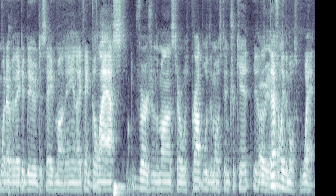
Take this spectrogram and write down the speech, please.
whatever they could do to save money. And I think the last version of the monster was probably the most intricate. It was Oh, yeah. definitely the most wet.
